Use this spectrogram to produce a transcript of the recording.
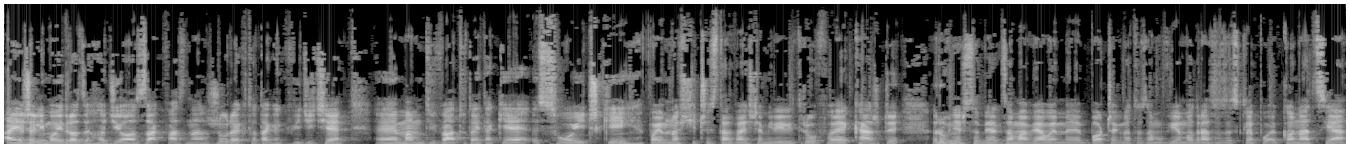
A jeżeli moi drodzy chodzi o zakwas na żurek, to tak jak widzicie e, mam dwa tutaj takie słoiczki pojemności 320 ml e, każdy. Również sobie jak zamawiałem e, boczek, no to zamówiłem od razu ze sklepu Ekonacja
